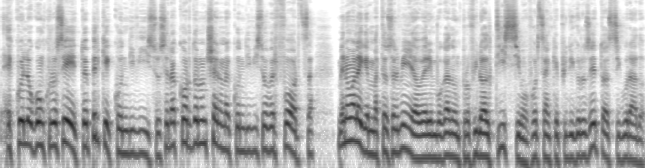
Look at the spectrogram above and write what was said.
È quello con Crosetto e perché condiviso? Se l'accordo non c'è non è condiviso per forza. Meno male che Matteo Salvini dopo aver invocato un profilo altissimo, forse anche più di Crosetto, ha assicurato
